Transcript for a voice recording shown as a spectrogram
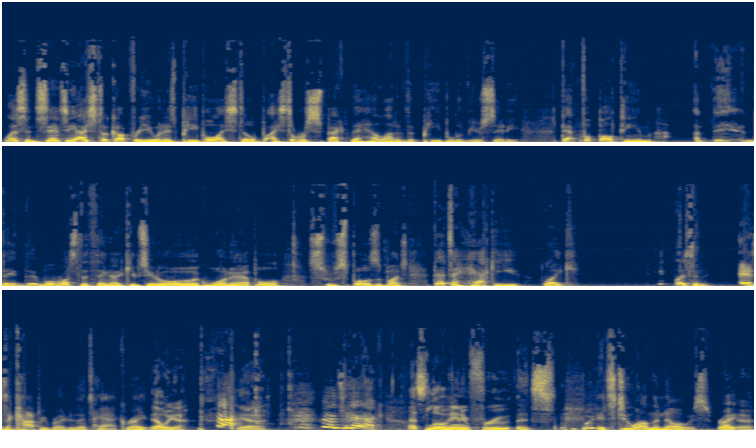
listen, Cincy. I stuck up for you and his people. I still, I still respect the hell out of the people of your city. That football team. uh, They, they, they- well, what's the thing? I keep saying, oh, like one apple spoils a bunch. That's a hacky, like. Listen, as a copywriter, that's hack, right? Oh yeah, yeah. That's hack. That's low hanging fruit. That's But it's too on the nose, right? Yeah.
